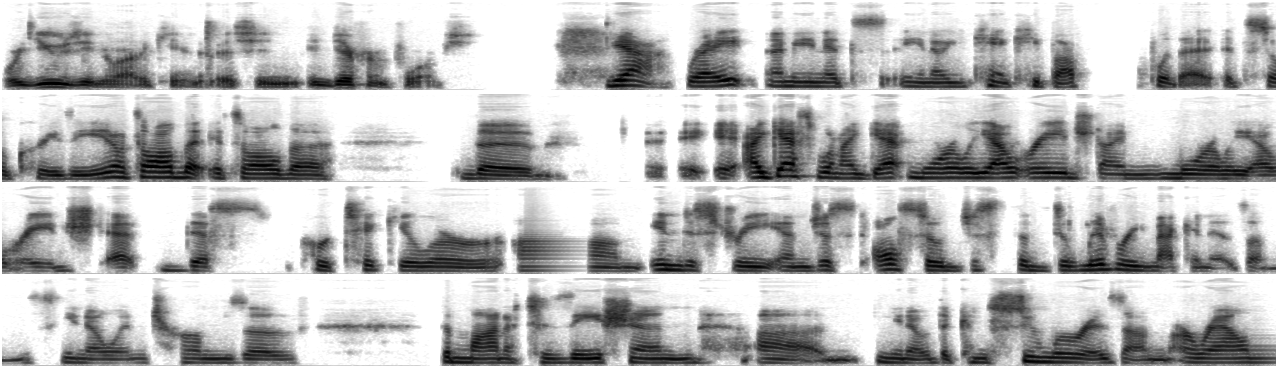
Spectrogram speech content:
or using a lot of cannabis in, in different forms. Yeah, right. I mean, it's you know you can't keep up with it. It's so crazy. You know, it's all the it's all the the. I guess when I get morally outraged, I'm morally outraged at this particular um, industry and just also just the delivery mechanisms. You know, in terms of the monetization, um, you know, the consumerism around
